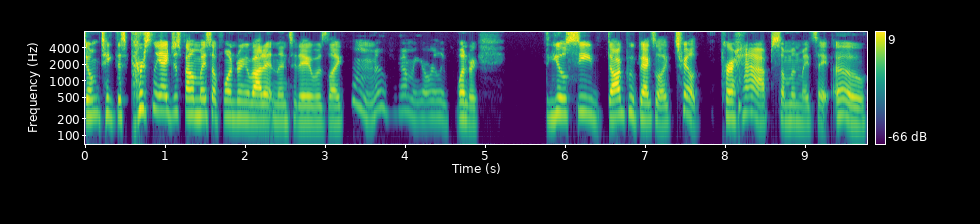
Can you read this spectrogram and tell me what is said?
don't take this personally. I just found myself wondering about it and then today was like hmm got me really wondering. You'll see dog poop bags like trail. Perhaps someone might say oh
